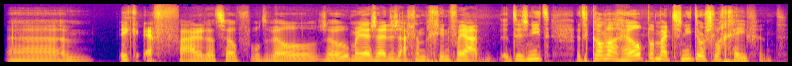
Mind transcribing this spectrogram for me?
Uh, ik ervaarde dat zelf bijvoorbeeld wel zo. Maar jij zei dus eigenlijk aan het begin van ja, het is niet, het kan wel helpen, maar het is niet doorslaggevend.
